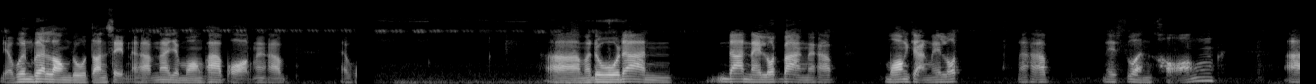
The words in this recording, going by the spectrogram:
เดี๋ยวเพื่อนๆลองดูตอนเสร็จนะครับ น่าจะมองภาพออกนะครับามาดูด้านด้านในรถบ้างนะครับ มองจากในรถนะครับ ในส่วนของอ่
